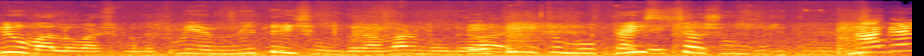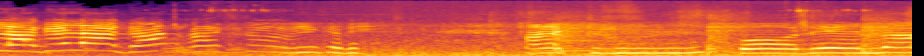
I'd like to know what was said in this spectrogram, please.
দেখলেও ভালোবাসবো না। তুমি এমনিতেই সুন্দর আমার মনে হয়। একটু মুখটা বিশ্ব সুন্দরী তুমি। আগে লাগে লাগা আর একটু পরে না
